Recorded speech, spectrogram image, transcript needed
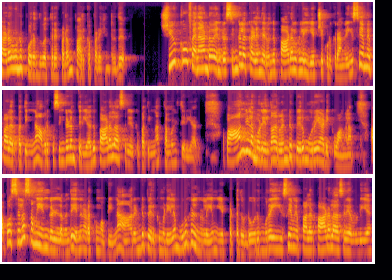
கடவுணு பொருந்துவ திரைப்படம் பார்க்கப்படுகின்றது. ஷியூகோ ஃபெர்னாண்டோ என்ற சிங்கள கலைஞர் வந்து பாடல்களை இயற்றி கொடுக்குறாங்க. இசையமைப்பாளர் பார்த்தீங்கன்னா அவருக்கு சிங்களம் தெரியாது. பாடலாசிரியருக்கு பார்த்தீங்கன்னா தமிழ் தெரியாது. அப்போ ஆங்கில மொழியில் தான் ரெண்டு பேரும் உரையாடிக்குவாங்களாம். அப்போ சில சமயங்களில் வந்து என்ன நடக்கும் அப்படின்னா ரெண்டு பேருக்கும் இடையில முருகல் நிலையம் ஏற்பட்டது உண்டு ஒரு முறை இசையமைப்பாளர் பாடலாசிரியருடைய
